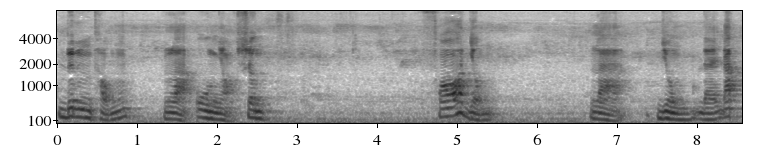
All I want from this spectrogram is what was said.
Đinh thủng là u nhọt sưng. Phó dụng là dùng để đắp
